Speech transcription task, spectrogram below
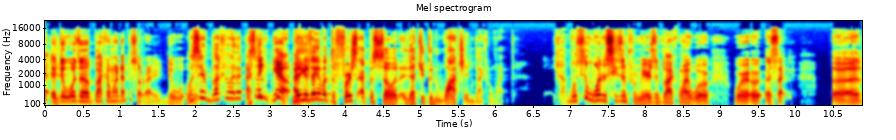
But it, there was a black and white episode, right? There w- was there a black and white episode? I think- yeah, No, I you're think- talking about the first episode that you could watch in black and white. Yeah, wasn't one of the season premieres in black and white where where it's like uh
